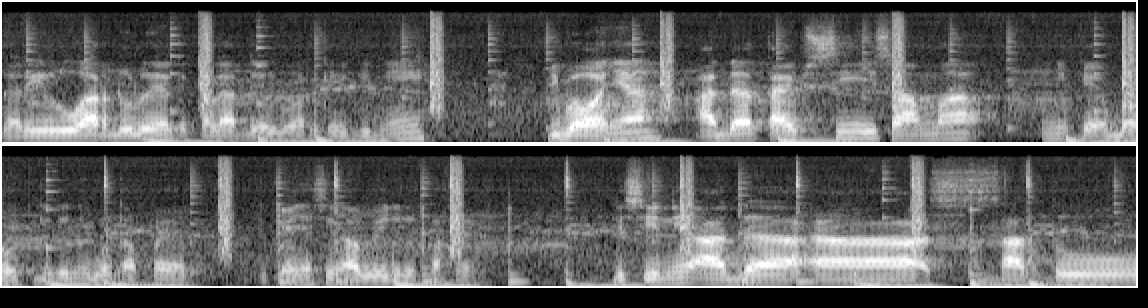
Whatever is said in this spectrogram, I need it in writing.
Dari luar dulu ya kita lihat dari luar kayak gini. Di bawahnya ada type C sama ini kayak baut gitu nih buat apa ya? Kayaknya sih nggak boleh dilepas ya di sini ada uh, satu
